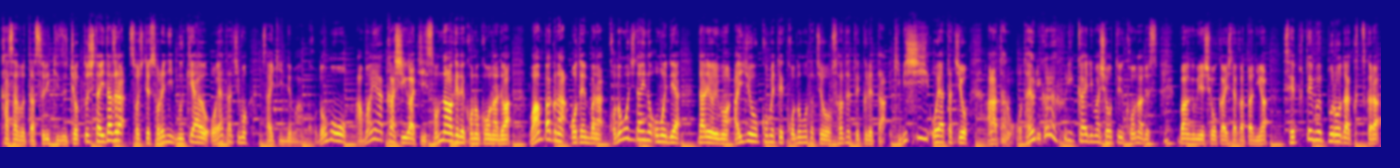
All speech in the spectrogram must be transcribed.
かさぶたすり傷ちょっとしたいたずら。そしてそれに向き合う親たちも最近では子供を甘やかしがち。そんなわけでこのコーナーではわんぱくなおてんばな子供時代の思い出や誰よりも愛情を込めて子供たちを育ててくれた厳しい親たちをあなたのお便りから振り返りましょうというコーナーです。番組で紹介した方にはセプテムプロダクツから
